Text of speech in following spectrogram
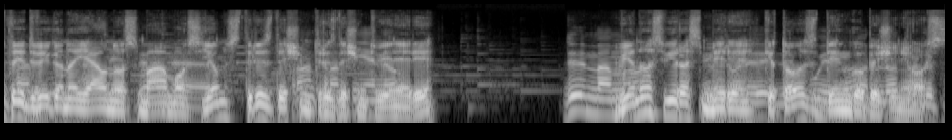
Štai dvi gana jaunos mamos, joms 30-31 Vienos vyras mirė, kitos dingo be žinios.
